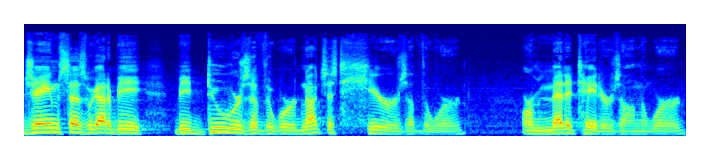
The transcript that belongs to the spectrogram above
James says we got to be, be doers of the word, not just hearers of the word or meditators on the word.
